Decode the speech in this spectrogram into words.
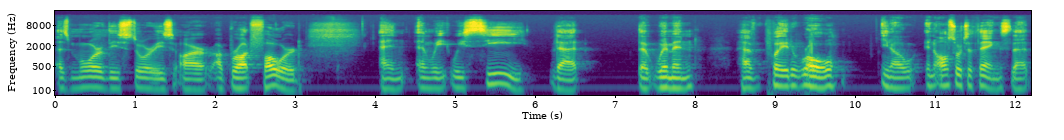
as more of these stories are, are brought forward. And and we we see that that women have played a role you know in all sorts of things that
